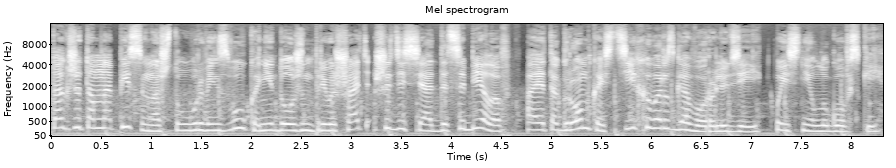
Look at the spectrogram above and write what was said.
Также там написано, что уровень звука не должен превышать 60 децибелов, а это громкость тихого разговора людей, пояснил Луговский.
